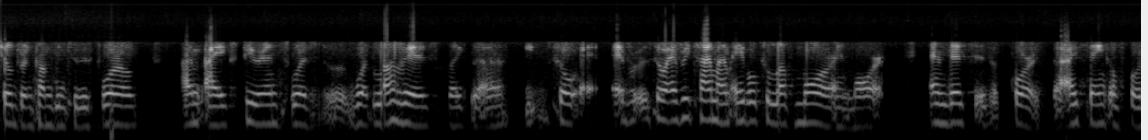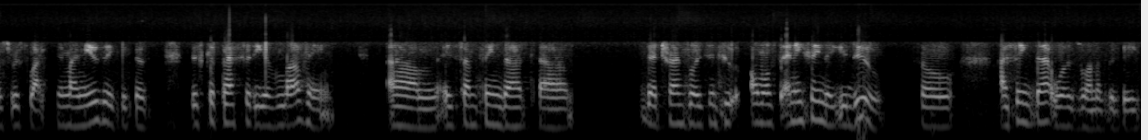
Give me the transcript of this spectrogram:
children comes into this world, I'm, I experience what what love is like. Uh, so every so every time I'm able to love more and more, and this is of course I think of course reflects in my music because this capacity of loving um, is something that. Uh, that translates into almost anything that you do. So I think that was one of the big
